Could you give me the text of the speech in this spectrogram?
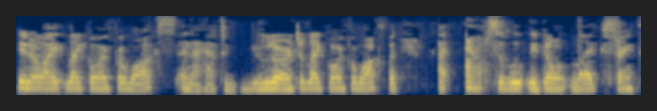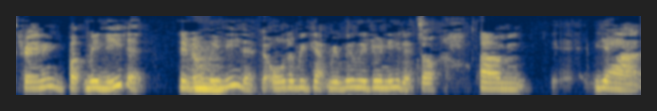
you know i like going for walks and i have to learn to like going for walks but i absolutely don't like strength training but we need it. You know we mm, need it. The older we get we really do need it. So um yeah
